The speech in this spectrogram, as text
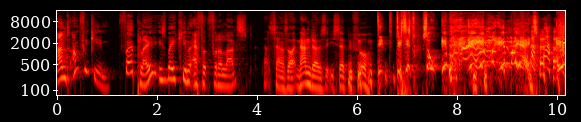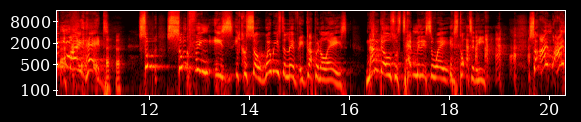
And I'm thinking, fair play, he's making an effort for the lads. That sounds like Nando's that you said before. this is so in, in, in, my head, in my head. Some something is because so where we used to live in Grappenhall Heys, Nando's was ten minutes away in Stockton Heath. so I'm I'm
